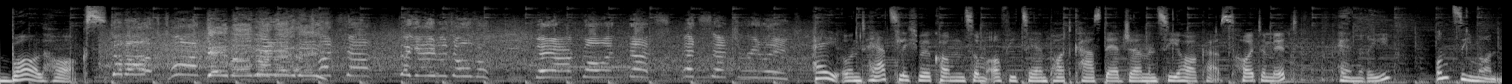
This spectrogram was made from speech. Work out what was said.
Ballhawks. The ball is caught. Game over, baby. Touchdown. The game is over. They are going nuts at Century League. Hey und herzlich willkommen zum offiziellen Podcast der German Seahawkers. Heute mit Henry und Simon.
